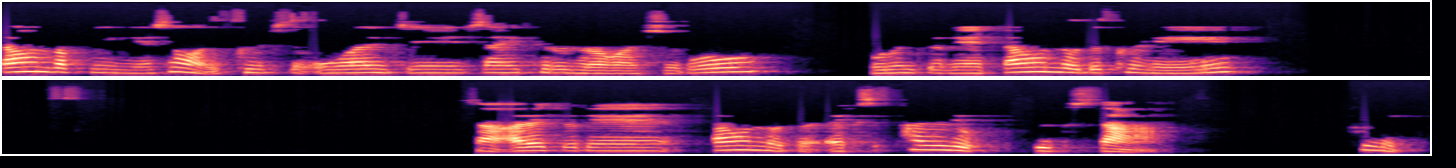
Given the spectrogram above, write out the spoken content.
다운받기 위해서 이클립스 org 사이트로 들어가시고, 오른쪽에 다운로드 클릭, 자, 아래쪽에 다운로드 x8664 클릭,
